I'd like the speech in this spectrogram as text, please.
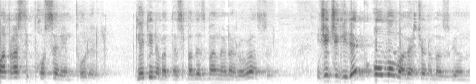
պատրաստի փոսեր են փորել։ Գետինը մտնես պատասխան հնարավոր ասել։ Ինչի չգիտեք, ով ով է վերջանում ազգանունը։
